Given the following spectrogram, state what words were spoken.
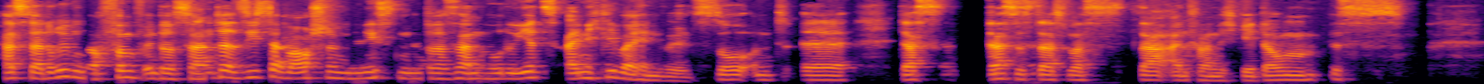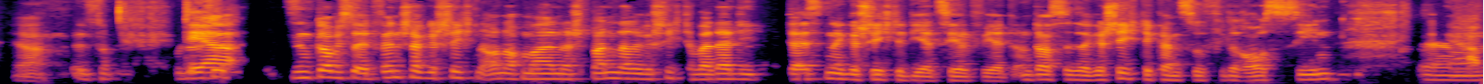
hast da drüben noch fünf interessante, siehst aber auch schon den nächsten interessanten, wo du jetzt eigentlich lieber hin willst. So, und äh, das, das ist das, was da einfach nicht geht. Darum ist, ja, ist, der, sind, glaube ich, so Adventure-Geschichten auch nochmal eine spannendere Geschichte, weil da die, da ist eine Geschichte, die erzählt wird. Und aus dieser Geschichte kannst du viel rausziehen. Ähm, ja,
